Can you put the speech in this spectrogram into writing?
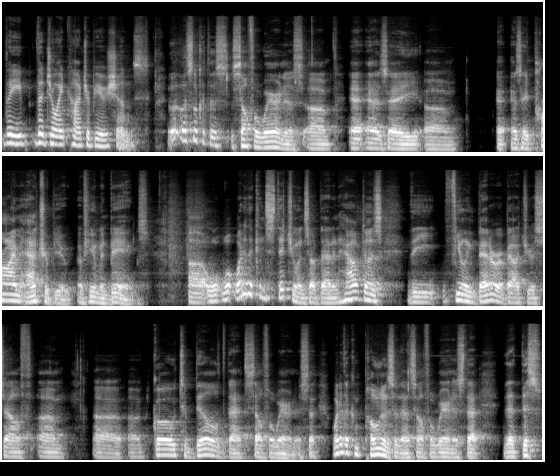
the the joint contributions. Let's look at this self awareness um, as a um, as a prime attribute of human beings. Uh, what, are the constituents of that, and how does the feeling better about yourself um, uh, uh, go to build that self-awareness? Uh, what are the components of that self-awareness that that this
